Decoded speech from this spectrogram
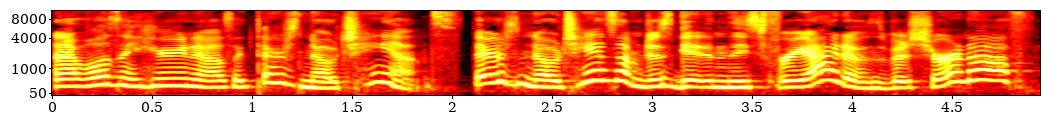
And I wasn't hearing it. I was like, there's no chance. There's no chance I'm just getting these free items. But sure enough,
